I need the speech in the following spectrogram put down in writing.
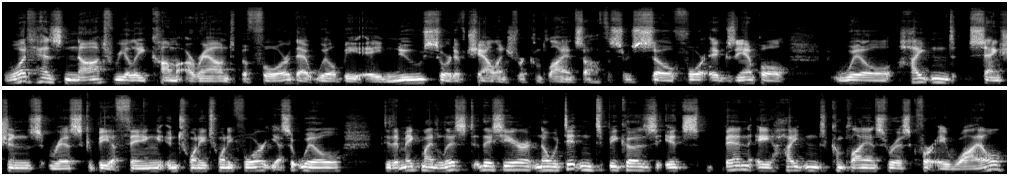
what has not really come around before that will be a new sort of challenge for compliance officers. So, for example, Will heightened sanctions risk be a thing in 2024? Yes, it will. Did it make my list this year? No, it didn't because it's been a heightened compliance risk for a while,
